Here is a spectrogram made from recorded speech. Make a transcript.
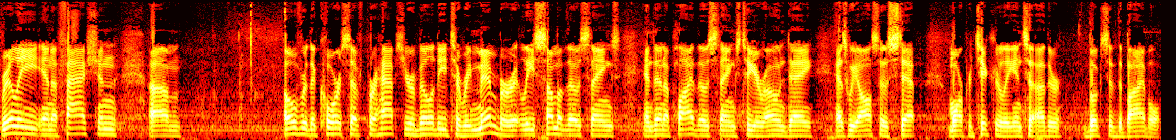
really in a fashion um, over the course of perhaps your ability to remember at least some of those things and then apply those things to your own day as we also step more particularly into other books of the Bible.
